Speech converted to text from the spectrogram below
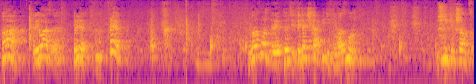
А, треглазая, привет. Она, привет. Невозможно, эти пятачка видеть невозможно. Никаких шансов.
